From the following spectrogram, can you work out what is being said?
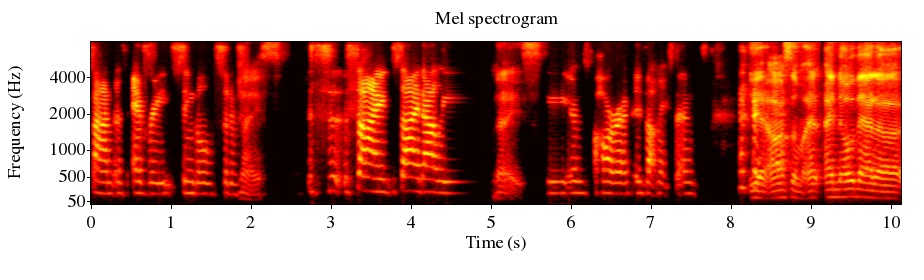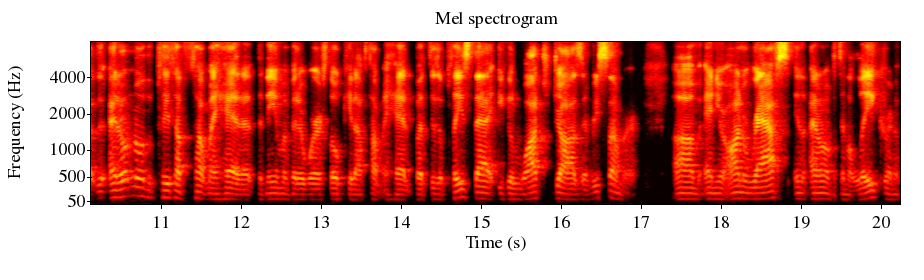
fan of every single sort of nice side side alley nice of horror, if that makes sense. Yeah, awesome. I, I know that uh I don't know the place off the top of my head, uh, the name of it or where it's located off the top of my head, but there's a place that you can watch Jaws every summer um, and you're on rafts in I don't know if it's in a lake or in a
